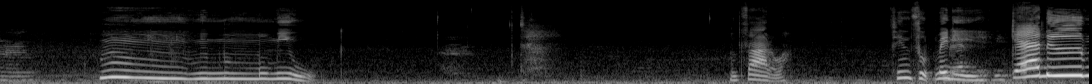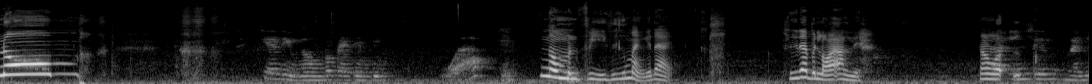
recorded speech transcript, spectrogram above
อืมอืมมิวมิวมิวมิวมันซ่าเหรอวะ สิ้นสุดไม่ดี แกดื่มนม แค่ดื่มนมก็แปลเต็มดิงว้านมมันฟรีซื้อใหม่ก็ได้ ซื้อได้เป็นร้อยอันเลยเราถ้าอินซื้อมาเย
